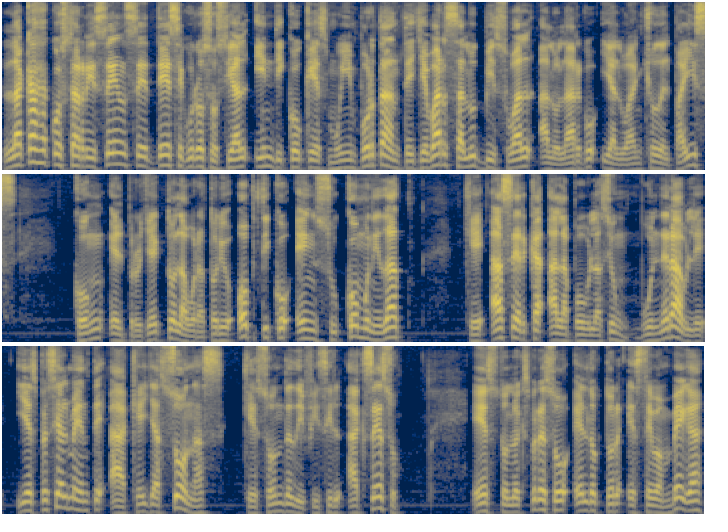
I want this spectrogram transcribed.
La Caja Costarricense de Seguro Social indicó que es muy importante llevar salud visual a lo largo y a lo ancho del país, con el proyecto Laboratorio Óptico en su comunidad, que acerca a la población vulnerable y especialmente a aquellas zonas que son de difícil acceso. Esto lo expresó el doctor Esteban Vega,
